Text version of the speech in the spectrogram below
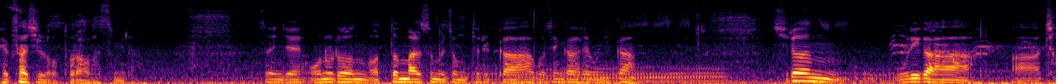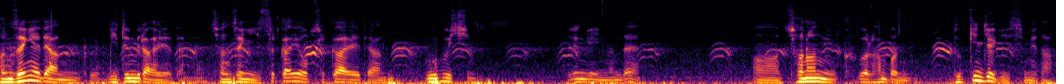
백사실로 돌아왔습니다. 그래서 이제 오늘은 어떤 말씀을 좀 드릴까 하고 생각을 해보니까 실은 우리가 아, 전생에 대한 그 믿음이라 해야 되나요? 전생이 있을까요 없을까에 대한 의구심 이런 게 있는데 어, 저는 그걸 한번 느낀 적이 있습니다.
